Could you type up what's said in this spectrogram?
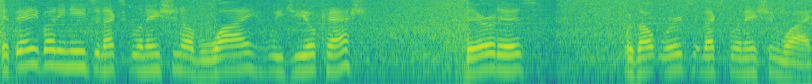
If anybody needs an explanation of why we geocache, there it is, without words of explanation why.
